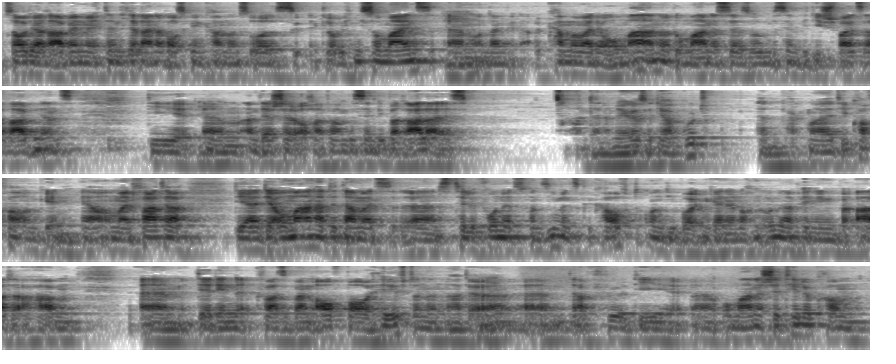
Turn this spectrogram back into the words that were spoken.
Saudi-Arabien, wenn ich da nicht alleine rausgehen kann und so, das ist, glaube ich, nicht so meins. Ähm, und dann kam man bei der Oman und Oman ist ja so ein bisschen wie die Schweiz Arabiens, die ähm, an der Stelle auch einfach ein bisschen liberaler ist. Und dann haben wir gesagt, ja gut, dann packen wir halt die Koffer und gehen. Ja, und mein Vater, der, der Oman hatte damals äh, das Telefonnetz von Siemens gekauft und die wollten gerne noch einen unabhängigen Berater haben, ähm, der denen quasi beim Aufbau hilft. Und dann hat er ähm, dafür die äh, omanische Telekom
